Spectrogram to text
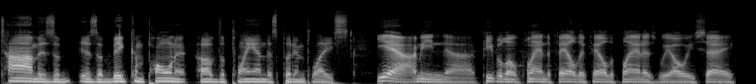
time is a is a big component of the plan that's put in place. Yeah, I mean, uh, people don't plan to fail; they fail to plan, as we always say.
